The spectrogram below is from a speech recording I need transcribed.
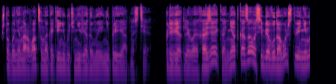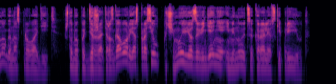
чтобы не нарваться на какие-нибудь неведомые неприятности. Приветливая хозяйка не отказала себе в удовольствии немного нас проводить. Чтобы поддержать разговор, я спросил, почему ее заведение именуется «Королевский приют».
